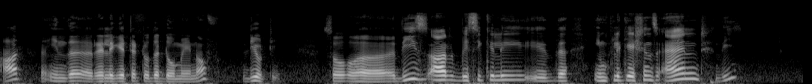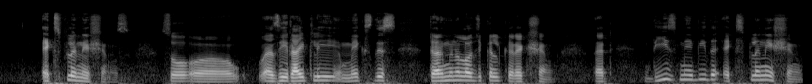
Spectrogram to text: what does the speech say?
are in the relegated to the domain of duty. So, uh, these are basically the implications and the explanations. So, uh, as he rightly makes this terminological correction that these may be the explanation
